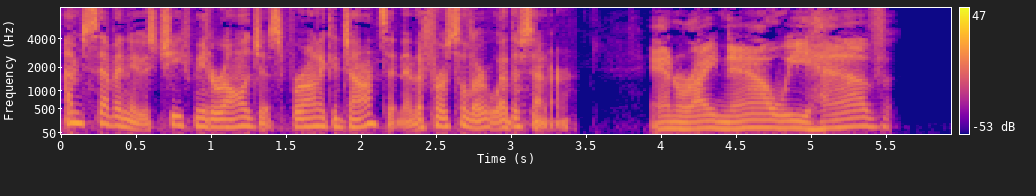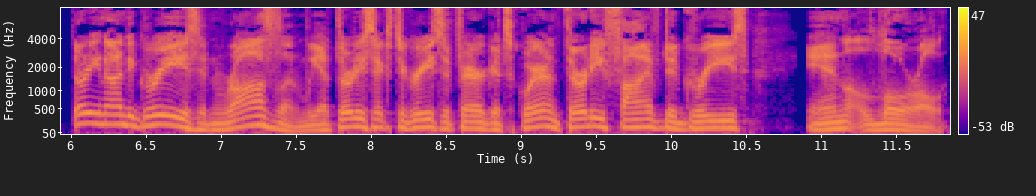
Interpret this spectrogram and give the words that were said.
I'm 7 News Chief Meteorologist Veronica Johnson in the First Alert Weather Center. And right now we have 39 degrees in Rosslyn. We have 36 degrees at Farragut Square and 35 degrees in Laurel.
